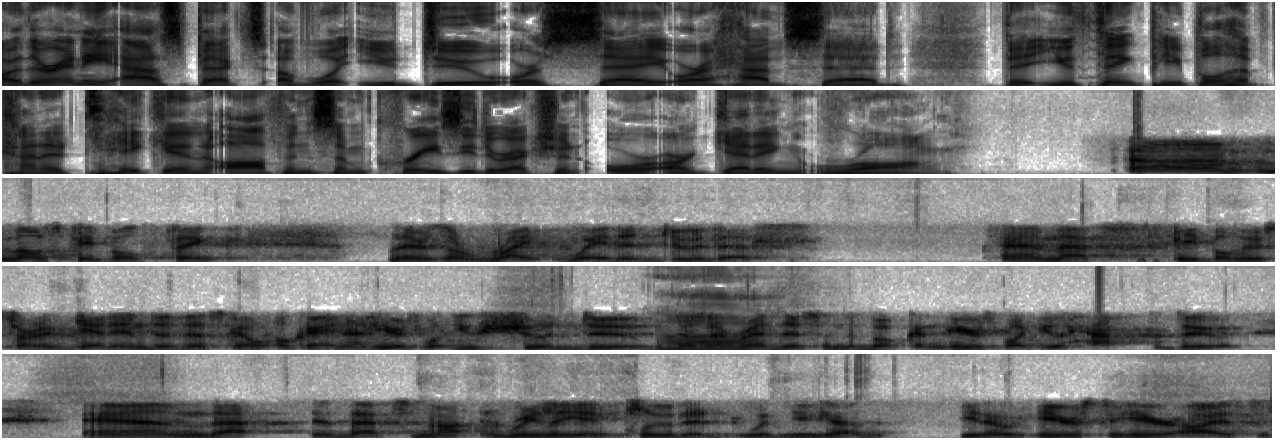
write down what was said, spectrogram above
are there any aspects of what you do or say or have said that you think people have kind of taken off in some crazy direction or are getting wrong? Um, most people think there's a right way to do this. And that's people who sort of get into this go, okay, now here's what you should do because I ah. read this in the book, and here's what you have to do. And that that's not really included. When you have you know ears to hear, eyes to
